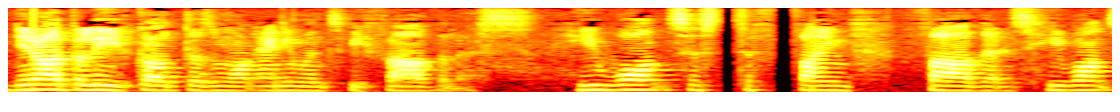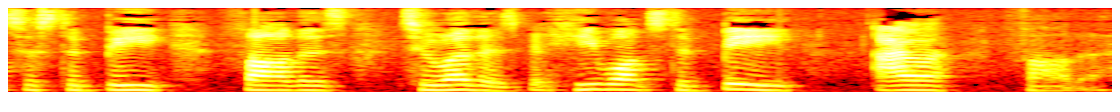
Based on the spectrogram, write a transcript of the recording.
You know, I believe God doesn't want anyone to be fatherless. He wants us to find fathers. He wants us to be fathers to others, but He wants to be our Father.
